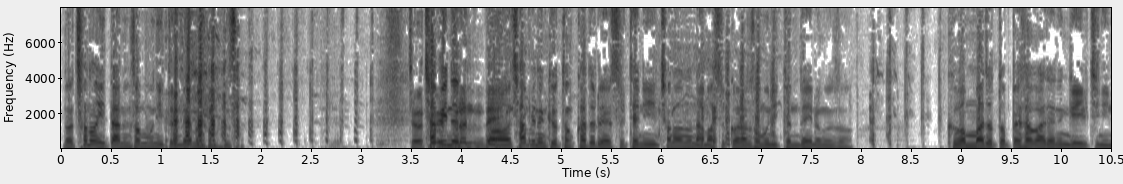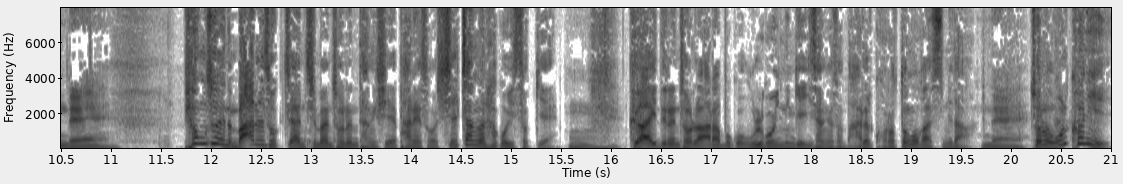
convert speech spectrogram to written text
너 천 원 있다는 소문이 있던데 뭐 이러면서. 저 차비는 어, 차비는 교통카드로 냈을 테니 천 원은 남았을 거란 소문이 있던데 이러면서 그것마저 또 뺏어가야 되는 게 일진인데. 평소에는 말을 섞지 않지만 저는 당시에 반에서 실장을 하고 있었기에 음. 그 아이들은 저를 알아보고 울고 있는 게 이상해서 말을 걸었던 것 같습니다. 네. 저는 옳거니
